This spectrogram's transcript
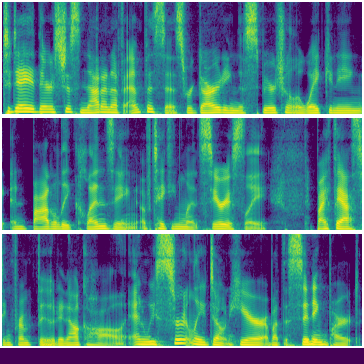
Today, there's just not enough emphasis regarding the spiritual awakening and bodily cleansing of taking Lent seriously by fasting from food and alcohol. And we certainly don't hear about the sinning part.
